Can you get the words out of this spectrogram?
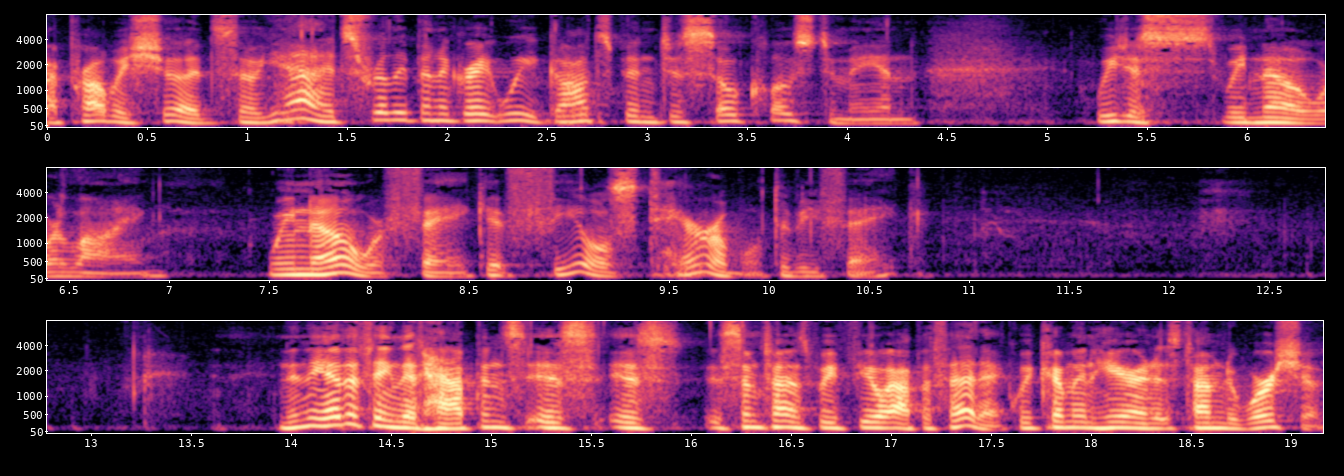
I, probably should. So, yeah, it's really been a great week. God's been just so close to me, and we just, we know we're lying. We know we're fake. It feels terrible to be fake. And then the other thing that happens is, is, is sometimes we feel apathetic. We come in here and it's time to worship.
